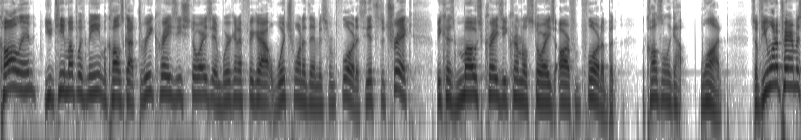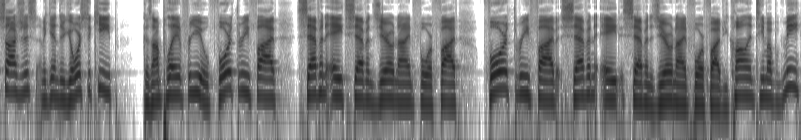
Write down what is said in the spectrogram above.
Call in. You team up with me. McCall's got three crazy stories, and we're going to figure out which one of them is from Florida. See, it's the trick because most crazy criminal stories are from Florida, but McCall's only got one. So if you want a pair of massages, and again, they're yours to keep because I'm playing for you, 435 787 0945. 435 787 0945. You call in, team up with me,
